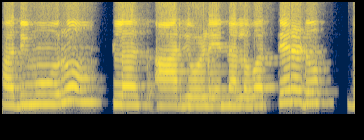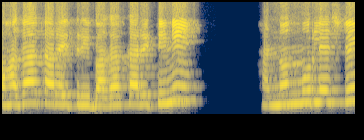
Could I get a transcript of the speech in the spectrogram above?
ಹದಿಮೂರು ಪ್ಲಸ್ ಆರ್ ಏಳೆ ನಲವತ್ತೆರಡು. ಭಾಗಾಕಾರ ಐತ್ರಿ, ಭಾಗಾಕಾರ ಇಟ್ಟಿನಿ. ಹನ್ನೊಂದ್ ಮೂರ್ಲೆ ಎಷ್ಟ್ರಿ?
